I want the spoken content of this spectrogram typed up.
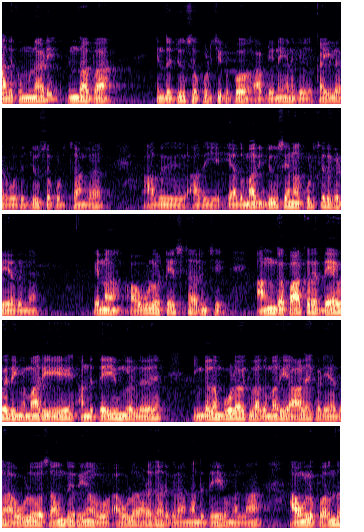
அதுக்கு முன்னாடி இந்தாப்பா இந்த ஜூஸை குடிச்சிட்டு போ அப்படின்னு எனக்கு கையில் ஒரு ஜூஸை கொடுத்தாங்க. அது அது அது மாதிரி ஜூஸே நான் குடித்தது கிடையாதுங்க. ஏன்னா அவ்வளோ டேஸ்ட்டாக இருந்துச்சு. அங்கே பார்க்குற தேவதைங்க மாதிரி அந்த தெய்வங்கள் இங்கெல்லாம் பூலோகத்தில் அது மாதிரி ஆளே கிடையாது. அவ்வளோ சௌந்தரியம் அவ்- அவ்வளோ அழகாக இருக்கிறாங்க அந்த தெய்வங்கள்லாம். அவங்களுக்கு பிறந்த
